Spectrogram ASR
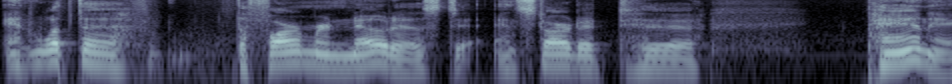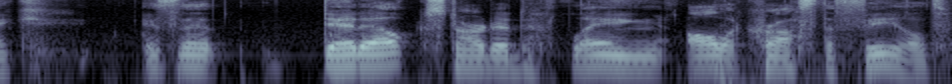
And what the the farmer noticed and started to panic is that dead elk started laying all across the field.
